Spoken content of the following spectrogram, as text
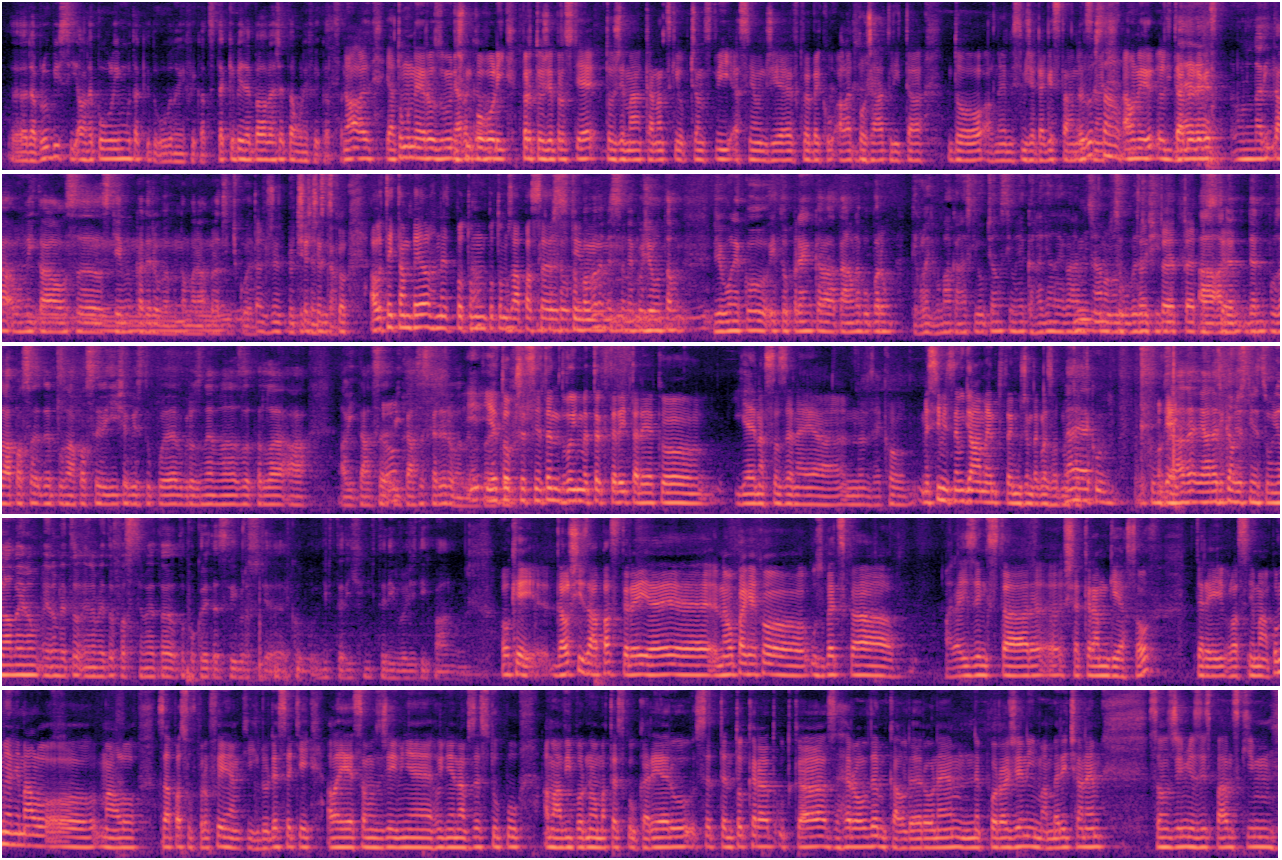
WBC, ale nepovolí mu taky tu unifikaci. Taky by nebyla ve hře ta unifikace. No ale já tomu nerozumím, když mu povolí, protože prostě to, že má kanadské občanství, jasně on žije v Quebecu, ale pořád lítá do, ale ne, myslím, že Dagestánu. A on lítá ne, do Dagestánu. On nelítá, on lítá on s, s tím Kadirovem, kamarád, bratříčku je. Takže do Čečensko. Ale teď tam byl hned po tom, no, po tom zápase. My se o tom bavili, myslím, jako, že on tam že on jako i to prank a tam nebo parum, ty vole, on má kanadský občanství, on je Kanaděn, jako nevím, co, co vůbec to, řešíte. To, to, to, a, a den, den, po zápase, den po zápase vidíš, jak vystupuje v Grozném z letadle a a vítá se, no. vítá se s Kadirovem. Je, to, je jako... to přesně ten dvojí metr, který tady jako je nasazený a jako, my si nic neuděláme, jen to tady můžeme takhle zhodnotit. Ne, jako, jako okay. já, ne, já, neříkám, že s tím něco uděláme, jenom, jenom, je, to, jenom je to fascinuje to, to pokrytectví prostě jako některých, některých důležitých pánů. OK, další zápas, který je, naopak jako uzbecká Rising Star eh, Shakram Giasov, který vlastně má poměrně málo, málo zápasů v profi, nějakých do deseti, ale je samozřejmě hodně na vzestupu a má výbornou amatérskou kariéru. Se tentokrát utká s Heroldem Calderonem, neporaženým američanem, samozřejmě s hispánským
